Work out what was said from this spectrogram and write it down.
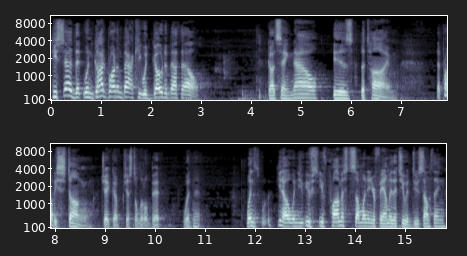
He said that when God brought him back, he would go to Bethel. God's saying, now is the time. That probably stung Jacob just a little bit, wouldn't it? When, you know, when you, you've, you've promised someone in your family that you would do something,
